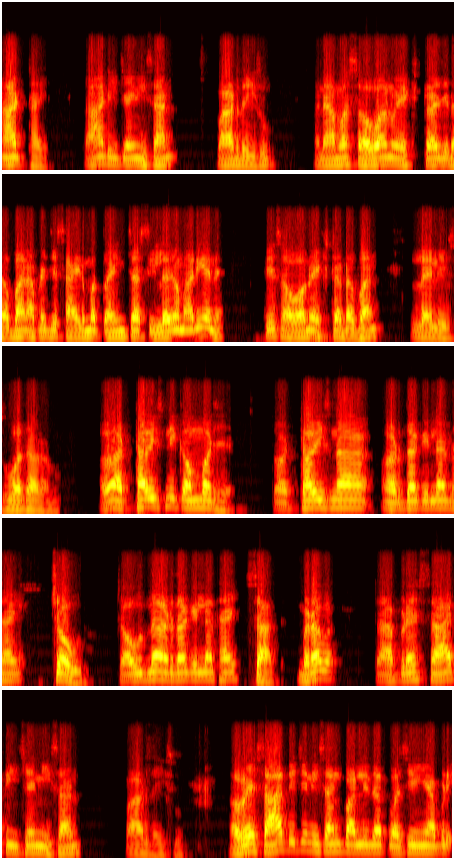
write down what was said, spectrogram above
આઠ થાય. આઠ ઇંચાઈ નિશાન પાડી દઈશું. અને આમાં સવાનું એક્સ્ટ્રા જે દબાણ આપણે જે સાઈડમાં ત્રણ ચાર સિલાઈઓ મારીએ ને, તે સવાનું એક્સ્ટ્રા દબાણ લઈ લઈશું વધારાનું. હવે અઠ્ઠાવીસની કમર છે. તો અઠ્ઠાવીસના અડધા કેટલા થાય? ચૌદ. ચૌદના અડધા કેટલા થાય? સાત. બરાબર? તો આપણે સાત ઇંચે નિશાન પાડી દઈશું. હવે સાત ઇંચે નિશાન પાડી લીધા પછી અહીંયા આપણે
